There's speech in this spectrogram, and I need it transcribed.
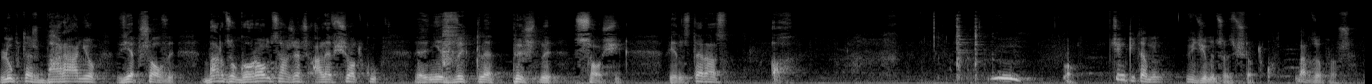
lub też baranio wieprzowy. Bardzo gorąca rzecz, ale w środku e, niezwykle pyszny sosik. Więc teraz o, o, dzięki temu widzimy, co jest w środku. Bardzo proszę.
